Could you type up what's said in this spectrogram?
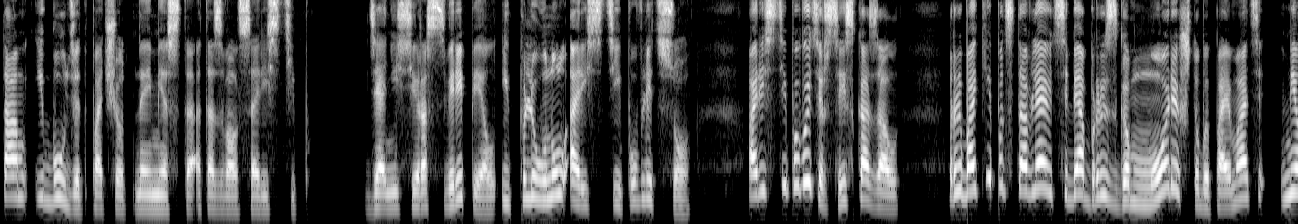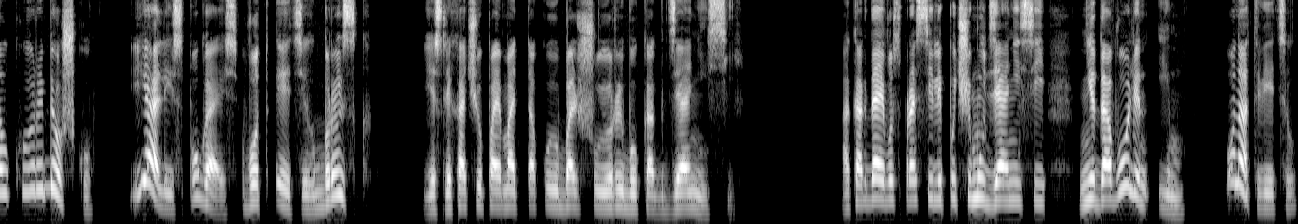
там и будет почетное место», — отозвался Аристип. Дионисий рассверепел и плюнул Аристипу в лицо. Аристипа вытерся и сказал, «Рыбаки подставляют себя брызгом моря, чтобы поймать мелкую рыбешку. Я ли испугаюсь вот этих брызг, если хочу поймать такую большую рыбу, как Дионисий?» А когда его спросили, почему Дионисий недоволен им, он ответил,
